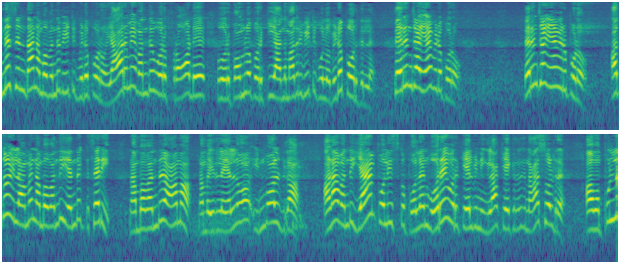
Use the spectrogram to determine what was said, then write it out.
இன்னசென்ட் தான் நம்ம வந்து வீட்டுக்கு விட போகிறோம் யாருமே வந்து ஒரு ஃப்ராடு ஒரு பொம்பளை பொறுக்கி அந்த மாதிரி வீட்டுக்குள்ள விட போகிறதில்ல தெரிஞ்சால் ஏன் விட போகிறோம் தெரிஞ்சால் ஏன் விருப்படும் அதுவும் இல்லாம நம்ம வந்து எந்த சரி நம்ம வந்து ஆமா நம்ம இதுல எல்லாம் இன்வால்வ் தான். ஆனா வந்து ஏன் போலீஸ்க்கு போலன்னு ஒரே ஒரு கேள்வி நீங்களா கேக்குறதுக்கு நான் சொல்றேன். அவன் புள்ள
